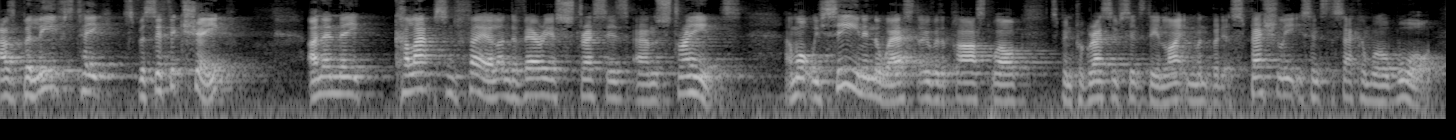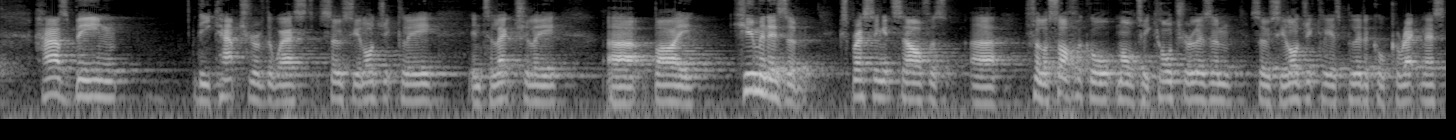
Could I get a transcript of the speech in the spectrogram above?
as beliefs take specific shape, and then they collapse and fail under various stresses and strains. And what we've seen in the West over the past, well, it's been progressive since the Enlightenment, but especially since the Second World War, has been the capture of the West sociologically, intellectually, uh, by humanism, expressing itself as uh, philosophical multiculturalism, sociologically as political correctness.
